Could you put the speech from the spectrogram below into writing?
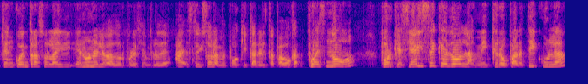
te encuentras sola y- en un elevador, por ejemplo, de, ah, estoy sola, ¿me puedo quitar el tapaboca? Pues no, porque si ahí se quedó la micropartícula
